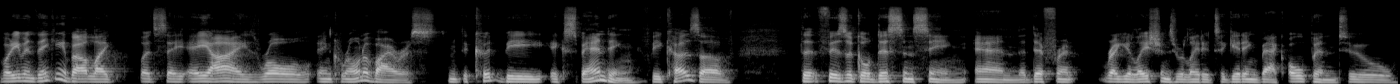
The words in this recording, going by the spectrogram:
but even thinking about like, let's say AI's role in coronavirus, it could be expanding because of the physical distancing and the different regulations related to getting back open to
